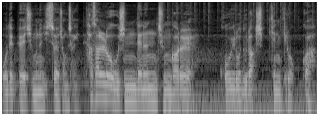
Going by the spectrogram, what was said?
오 대표의 지문은 있어야 정상인데 타살로 의심되는 증거를 고의로 누락시킨 기록과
